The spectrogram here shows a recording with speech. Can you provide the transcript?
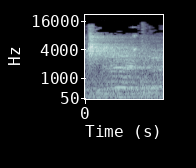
Good.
